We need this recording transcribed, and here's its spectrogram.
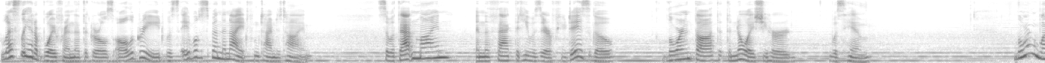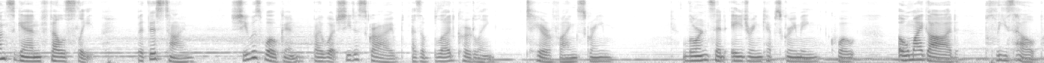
Leslie had a boyfriend that the girls all agreed was able to spend the night from time to time. So, with that in mind, and the fact that he was there a few days ago, Lauren thought that the noise she heard was him. Lauren once again fell asleep, but this time she was woken by what she described as a blood curdling, terrifying scream. Lauren said Adrian kept screaming, quote, Oh my God, please help,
